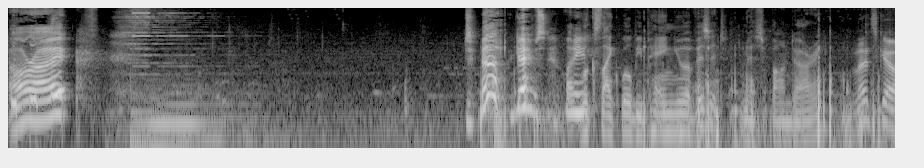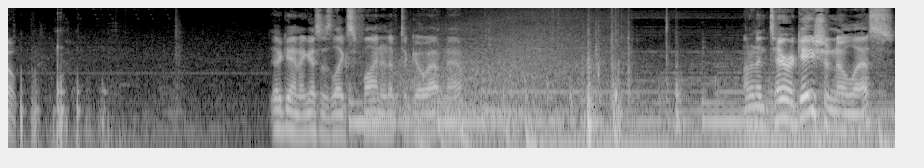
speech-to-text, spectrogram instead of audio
All right. Games. What do you? Looks like we'll be paying you a visit, Miss Bondari. Let's go. Again, I guess his leg's fine enough to go out now. On an interrogation, no less.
